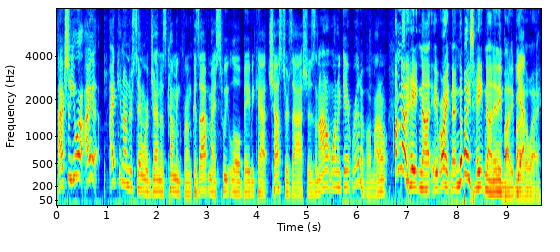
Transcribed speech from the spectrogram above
Actually, you are. I I can understand where Jenna's coming from because I have my sweet little baby cat Chester's ashes, and I don't want to get rid of them. I don't. I'm not hating on it right now. Nobody's hating on anybody, by Yeah. the way.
